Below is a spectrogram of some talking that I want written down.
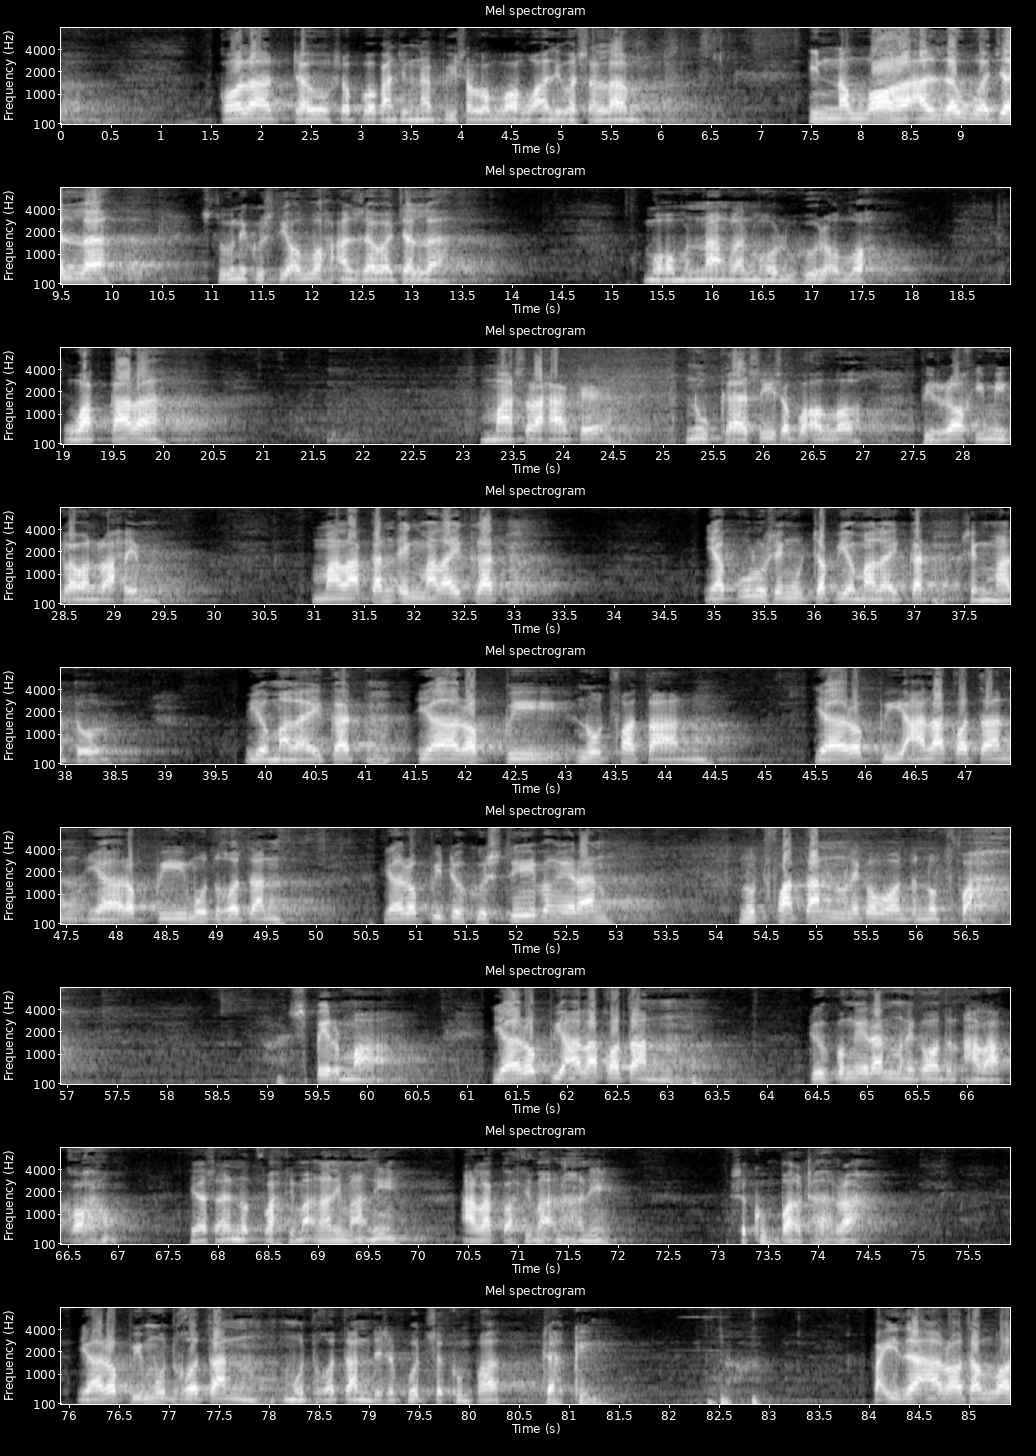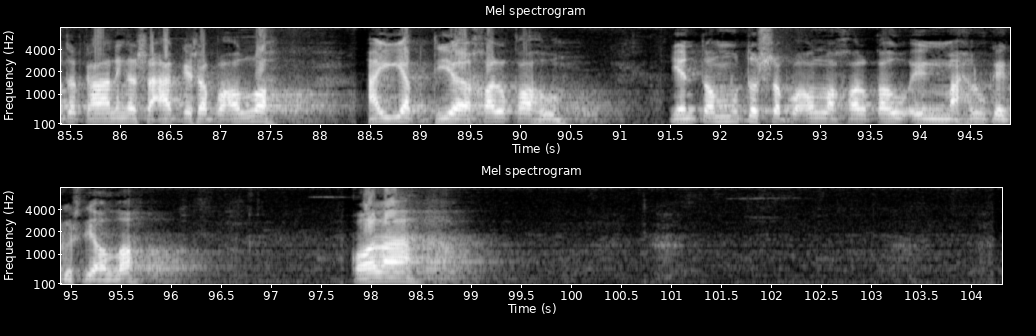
Kala dawuh sapa Kanjeng Nabi sallallahu alaihi wasallam Innallaha azza wa jalla. Stune Gusti Allah azza wa jalla Maha menang lan maha luhur Allah. Wakala masrahake nugasi sapa Allah birrahimi kelawan rahim. Malakan ing malaikat. Yaqulu sing ngucap ya malaikat sing matur. Ya malaikat ya rabbi nutfatan Ya Rabbi alaqatan Ya Rabbi mudghatan. Ya Rabbi duh Gusti pangeran nutfatan menika wonten nutfah. Sperma. Ya Rabbi alaqatan. Duh pangeran menika wonten alaqah. Biasanya nutfah dimaknani mani alaqah dimaknani segumpal darah Ya Rabbi mudghatan mudghatan disebut segumpal daging. Fa idza arada Allah tatkala ngersakake sapa Allah ayak dia khalqahu yen to mutus sapa Allah khalqahu ing makhluke Gusti Allah qala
